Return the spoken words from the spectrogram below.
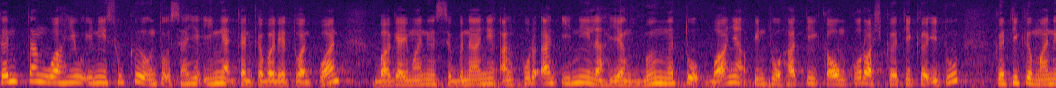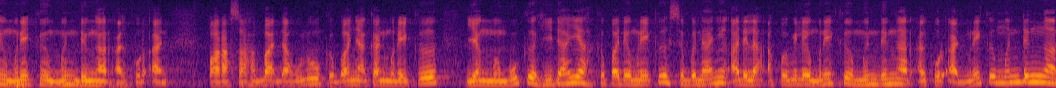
tentang wahyu ini suka untuk saya ingatkan kepada tuan-puan bagaimana sebenarnya al-Quran inilah yang mengetuk banyak pintu hati kaum Quraisy ketika itu ketika mana mereka mendengar al-Quran para sahabat dahulu kebanyakan mereka yang membuka hidayah kepada mereka sebenarnya adalah apabila mereka mendengar al-Quran. Mereka mendengar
